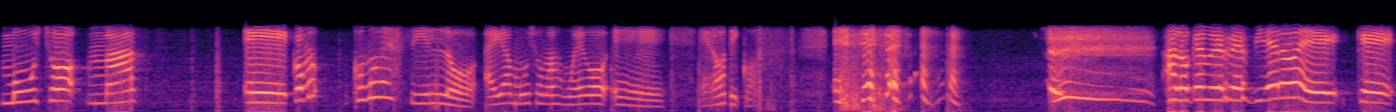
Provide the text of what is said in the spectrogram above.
mucho más eh cómo cómo decirlo haya mucho más juegos eh eróticos A lo que me refiero es que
